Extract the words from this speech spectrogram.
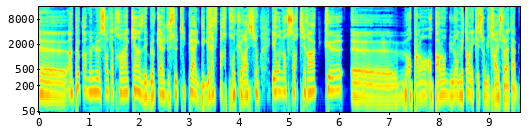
Euh, un peu comme en 1995, des blocages de ce type-là, avec des grèves par procuration, et on n'en sortira que euh, en parlant, en parlant du, en mettant la question du travail sur la table.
